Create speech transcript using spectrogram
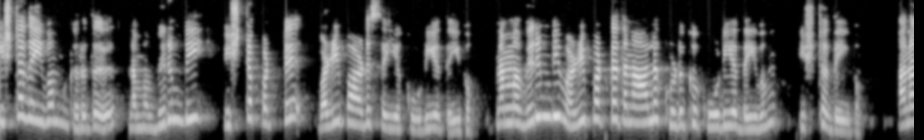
இஷ்ட தெய்வம்ங்கிறது நம்ம விரும்பி இஷ்டப்பட்டு வழிபாடு செய்யக்கூடிய தெய்வம். நம்ம விரும்பி வழிபட்டதனால கொடுக்கக்கூடிய தெய்வம் இஷ்ட தெய்வம். ஆனா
